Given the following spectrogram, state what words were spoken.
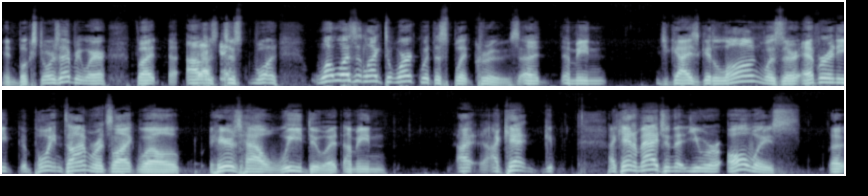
in bookstores everywhere. But uh, I was just what what was it like to work with the Split Crews? Uh, I mean, did you guys get along? Was there ever any point in time where it's like, well, here's how we do it? I mean, I I can't I can't imagine that you were always uh,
